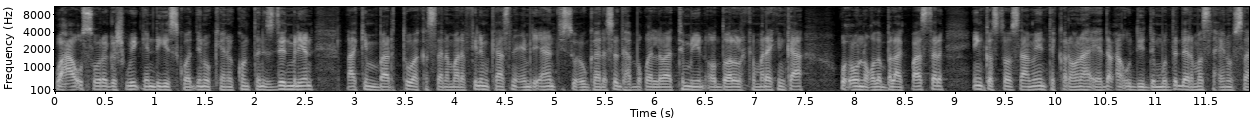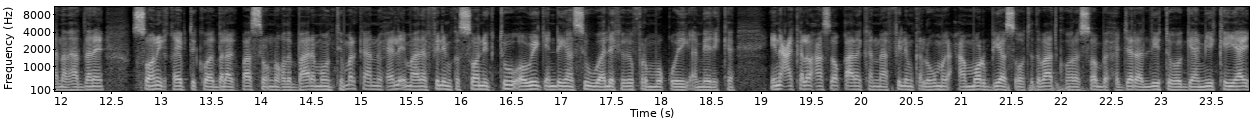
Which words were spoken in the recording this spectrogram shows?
waxaa u suura gashay weekendigiis koowaad inuu keenay konton sideed milyan. Laakiin baartuwa ka sare mara filimkaasna cimri ahaantiisa wuxuu gaaray saddex boqol labaatan milyan oo doolarka mareykanka wuxuu noqday blackbaster inkastoo saameynta karoonaha ee dabcan u diiday muddo dheer masax inuu haddana sonic qaybta koowaad blackbaster u noqday baramount markaan waxay la imaadeen filimka sonic two oo weekendigan si waali kaga furmo waqooyiga america. Dhinaca kale waxaan soo qaadan karnaa filimka lagu magacaabo morbius oo toddobaadka hore soo baxo jarad liito hogaamiye ka yahay.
